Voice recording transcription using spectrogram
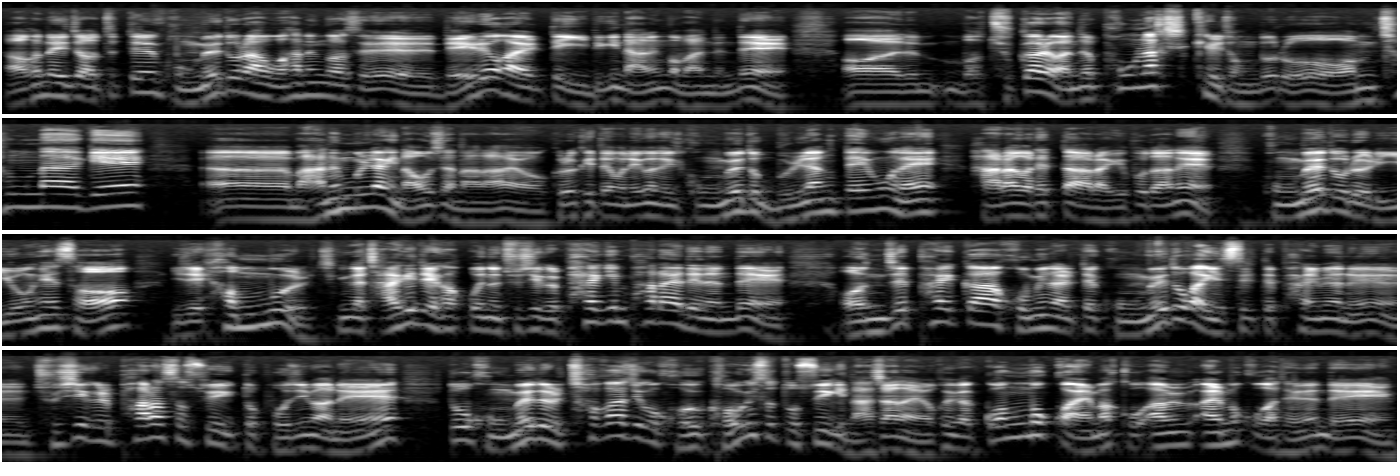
아 근데 이제 어쨌든 공매도라고 하는 것을 내려갈 때 이득이 나는 거 맞는데 어뭐 주가를 완전 폭 락시킬 정도로 엄청나게 어, 많은 물량이 나오진 않아요. 그렇기 때문에 이거는 공매도 물량 때문에 하락을 했다라기보다는 공매도를 이용해서 이제 현물, 그러니까 자기들이 갖고 있는 주식을 팔긴 팔아야 되는데 언제 팔까 고민할 때 공매도가 있을 때 팔면은 주식을 팔아서 수익도 보지만은 또 공매도를 쳐가지고 거, 거기서 또 수익이 나잖아요. 그러니까 꽉 먹고 알 먹고 알, 알 먹고가 되는데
